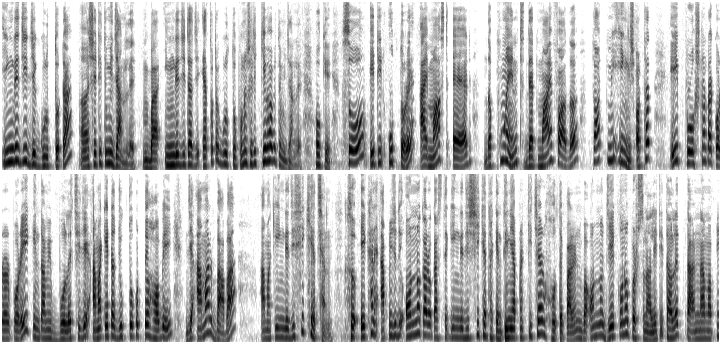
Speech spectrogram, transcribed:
ইংরেজির যে গুরুত্বটা সেটি তুমি জানলে বা ইংরেজিটা যে এতটা গুরুত্বপূর্ণ সেটি কীভাবে তুমি জানলে। ওকে, সো এটির উত্তরে I must add the point that my father taught me English অর্থাৎ এই প্রশ্নটা করার পরেই কিন্তু আমি বলেছি যে আমাকে এটা যুক্ত করতে হবেই যে আমার বাবা আমাকে ইংরেজি শিখিয়েছেন। সো এখানে আপনি যদি অন্য কারও কাছ থেকে ইংরেজি শিখে থাকেন, তিনি আপনার টিচার হতে পারেন বা অন্য যে কোনো পার্সোনালিটি তাহলে তার নাম আপনি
